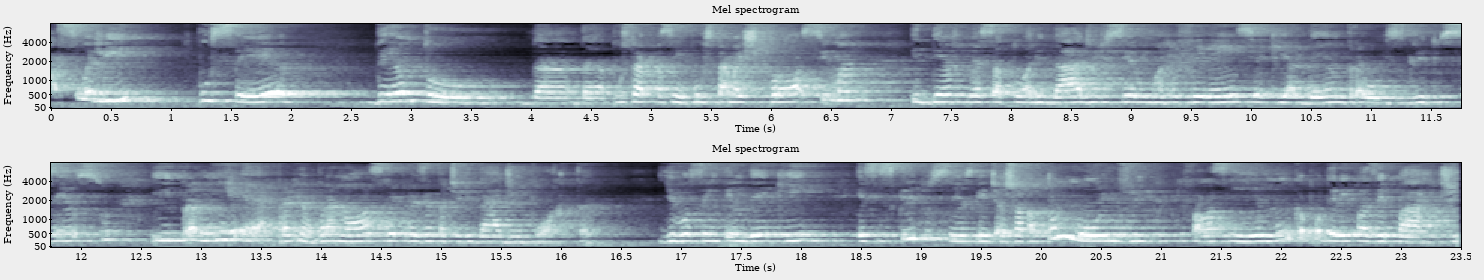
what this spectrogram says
a Sueli, por ser dentro da, da por, estar, assim, por estar mais próxima e dentro dessa atualidade de ser uma referência que adentra o escrito senso e para mim é para não para nós representatividade importa de você entender que esse escrito senso que a gente achava tão longe que fala assim eu nunca poderei fazer parte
